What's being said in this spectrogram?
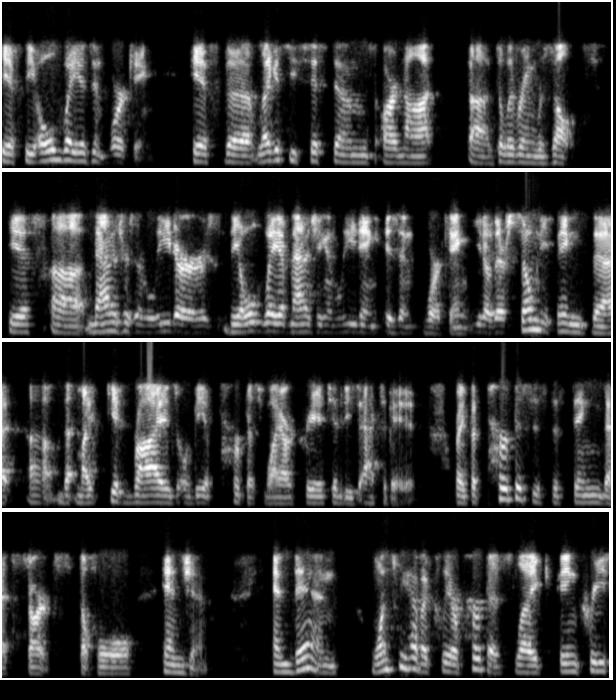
If the old way isn't working, if the legacy systems are not uh, delivering results, if uh, managers and leaders, the old way of managing and leading isn't working. You know, there's so many things that uh, that might give rise or be a purpose why our creativity is activated, right? But purpose is the thing that starts the whole engine. And then once we have a clear purpose, like increase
